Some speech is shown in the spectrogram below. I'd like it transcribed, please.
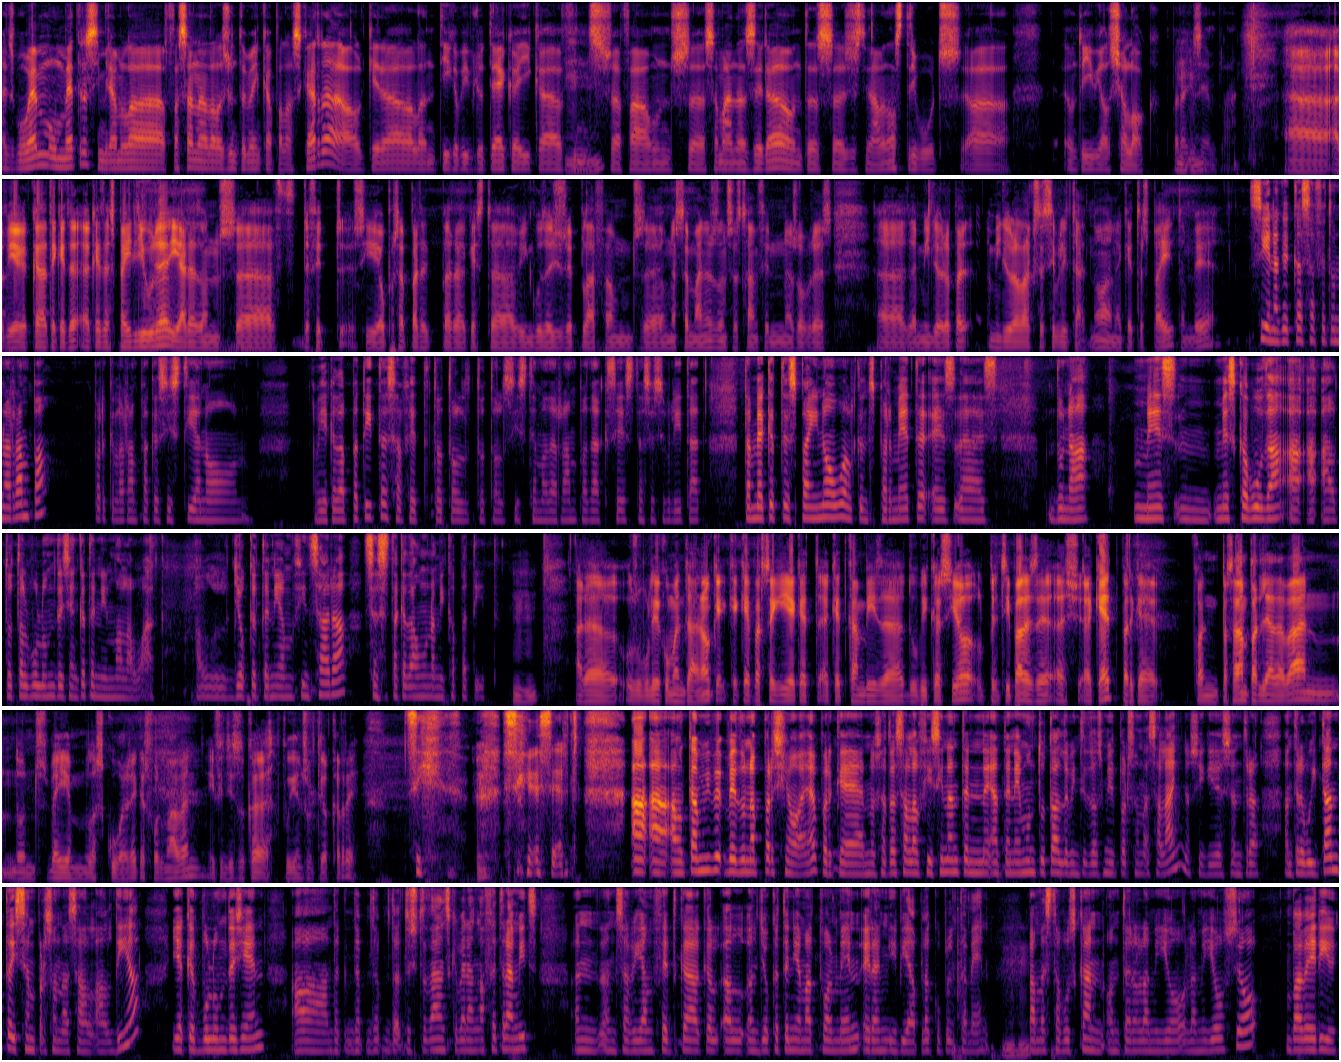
Ens movem un metre, si mirem la façana de l'Ajuntament cap a l'esquerra, el que era l'antiga biblioteca i que fins mm -hmm. fa uns uh, setmanes era on es gestionaven els tributs, uh, on hi havia el xaloc, per mm -hmm. exemple. Uh, havia quedat aquest, aquest espai lliure i ara, doncs, uh, de fet, si heu passat per, per aquesta avinguda Josep Pla fa uns, uh, unes setmanes, doncs estan fent unes obres uh, de millora per millorar l'accessibilitat no? en aquest espai, també. Sí, en aquest cas s'ha fet una rampa, perquè la rampa que existia no, havia quedat petita, s'ha fet tot el, tot el sistema de rampa d'accés, d'accessibilitat. També aquest espai nou el que ens permet és, és donar més, més cabuda a, a, a tot el volum de gent que tenim a la UAC. El lloc que teníem fins ara s'està quedant una mica petit. Mm -hmm. Ara us volia comentar, no?, què, què perseguia aquest, aquest canvi d'ubicació. El principal és aquest, perquè quan passàvem per allà davant doncs veiem les cues eh, que es formaven i fins i tot que podien sortir al carrer. Sí, sí, és cert. Ah, ah, el canvi ve, ve donat per això, eh? perquè nosaltres a l'oficina atenem un total de 22.000 persones a l'any, o sigui, és entre, entre 80 i 100 persones al, al dia, i aquest volum de gent, uh, de, de, de, de ciutadans que venen a fer tràmits, en, ens havien fet que, que el, el lloc que teníem actualment era inviable completament. Uh mhm. -huh. Vam estar buscant on era la millor, la millor opció, va haver-hi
